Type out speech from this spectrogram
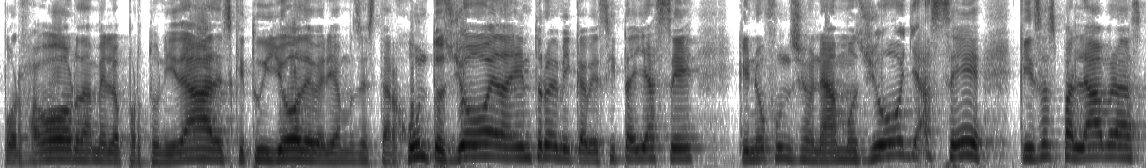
por favor dame la oportunidad, es que tú y yo deberíamos de estar juntos. Yo dentro de mi cabecita ya sé que no funcionamos, yo ya sé que esas palabras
